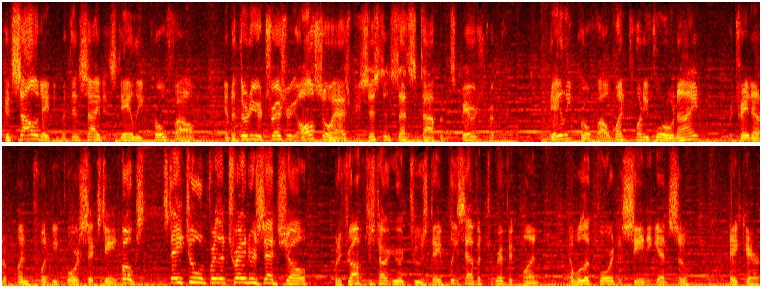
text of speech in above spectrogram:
consolidating with inside its daily profile, and the 30-year Treasury also has resistance. That's the top of its bearish structure daily profile 124.09. We're trading out at 124.16. Folks, stay tuned for the Trader's Edge show. But if you're off to start your Tuesday, please have a terrific one. And we'll look forward to seeing you again soon. Take care.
